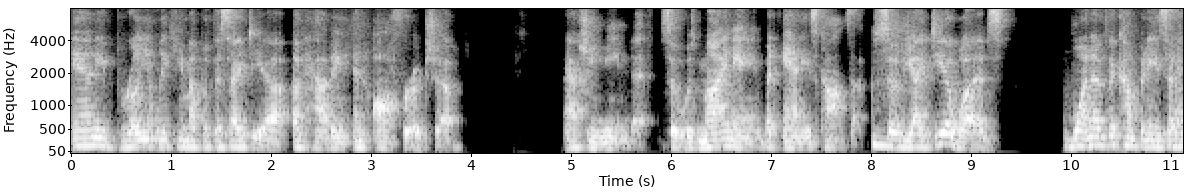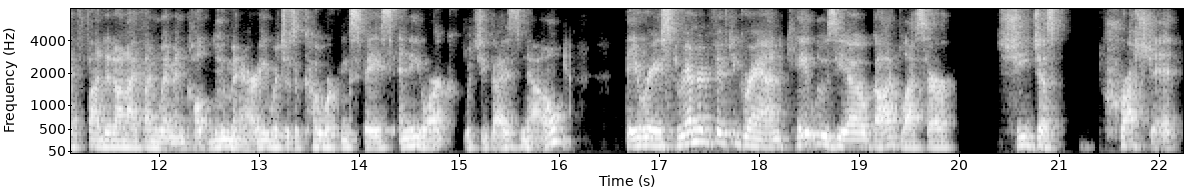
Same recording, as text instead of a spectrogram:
Annie brilliantly came up with this idea of having an off road show. I actually named it. So it was my name, but Annie's concept. Mm-hmm. So the idea was one of the companies that had funded on iFund Women called Luminary, which is a co working space in New York, which you guys know. Yeah. They raised 350 grand. Cate Luzio, God bless her, she just crushed it,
